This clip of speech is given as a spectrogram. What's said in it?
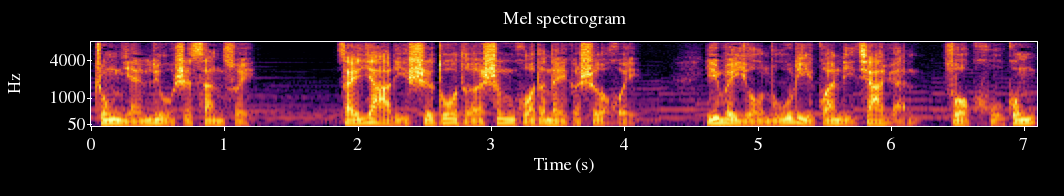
终年六十三岁。在亚里士多德生活的那个社会，因为有奴隶管理家园、做苦工，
